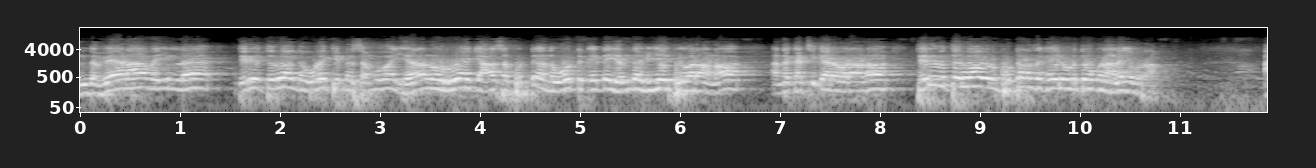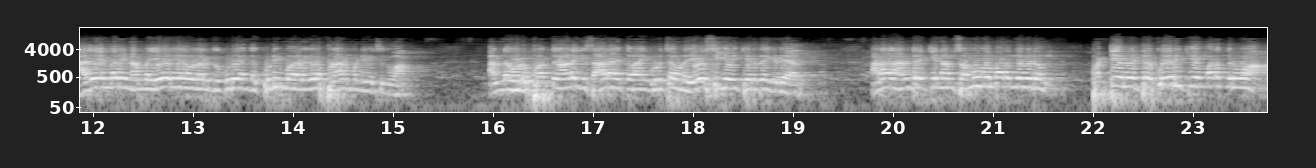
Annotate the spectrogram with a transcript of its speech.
இந்த வேணா வெயில்ல தெரு தெரு அந்த உழைக்கின்ற சமூகம் 200 ரூபாய்க்கு ஆசைப்பட்டு அந்த ஓட்டு கேட்டு எந்த விஐபி வரானோ அந்த கட்சிக்கார வரானோ தெருவு தெருவா ஒரு புட்டனத்தை கையில் கொடுத்து உங்களை அலைய விடுறான். அதே மாதிரி நம்ம ஏரியாவில் இருக்கக்கூடிய அந்த குடிமகன்களை பிளான் பண்ணி வச்சுக்குவான். அந்த ஒரு பத்து நாளைக்கு சாராயத்தை வாங்கி குடிச்சு அவனை யோசிக்க வைக்கிறதே கிடையாது. ஆனால் அன்றைக்கு நாம் சமூகம் மறந்துவிடும். பட்டியல் விட்ட கோரிக்கையை மறந்துடுவான்.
